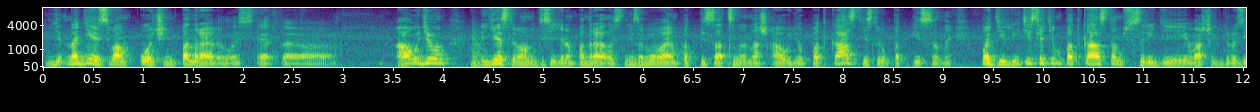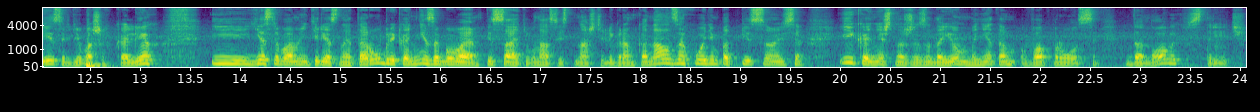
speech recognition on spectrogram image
Надеюсь, вам очень понравилось это аудио. Если вам действительно понравилось, не забываем подписаться на наш аудиоподкаст. Если вы подписаны, поделитесь этим подкастом среди ваших друзей, среди ваших коллег. И если вам интересна эта рубрика, не забываем писать. У нас есть наш телеграм-канал, заходим, подписываемся. И, конечно же, задаем мне там вопросы. До новых встреч!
